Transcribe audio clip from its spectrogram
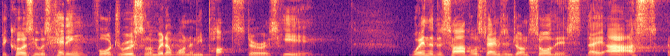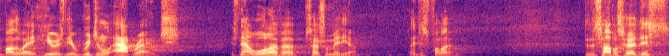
because he was heading for Jerusalem. We don't want any pot stirrers here. When the disciples, James and John, saw this, they asked, and by the way, here is the original outrage. It's now all over social media. They just followed. The disciples heard this,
